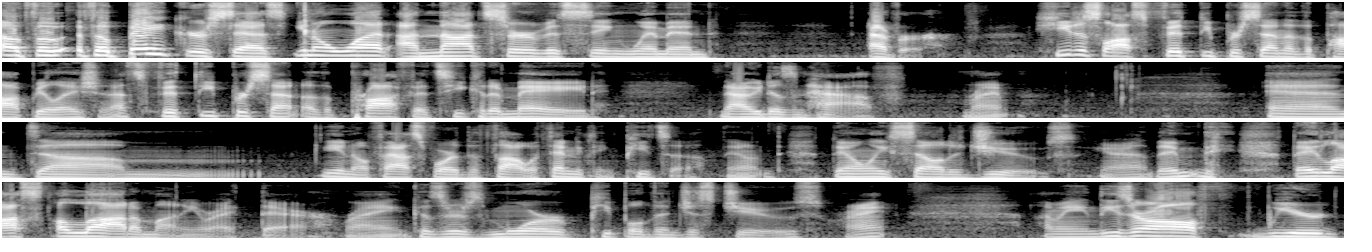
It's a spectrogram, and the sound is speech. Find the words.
if a, if a baker says, you know what, I'm not servicing women ever, he just lost 50% of the population. That's 50% of the profits he could have made. Now he doesn't have, right? And, um, you know, fast forward the thought with anything pizza. They don't, they only sell to Jews. Yeah, they they lost a lot of money right there, right? Because there's more people than just Jews, right? I mean, these are all weird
